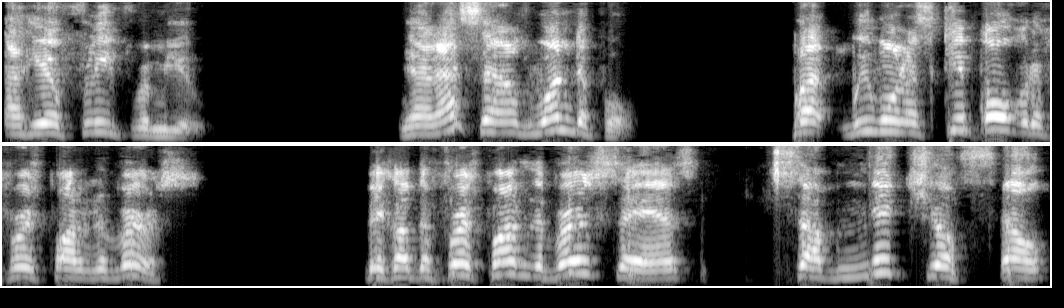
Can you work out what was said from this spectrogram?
and he'll flee from you. Now, that sounds wonderful, but we want to skip over the first part of the verse because the first part of the verse says, submit yourself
